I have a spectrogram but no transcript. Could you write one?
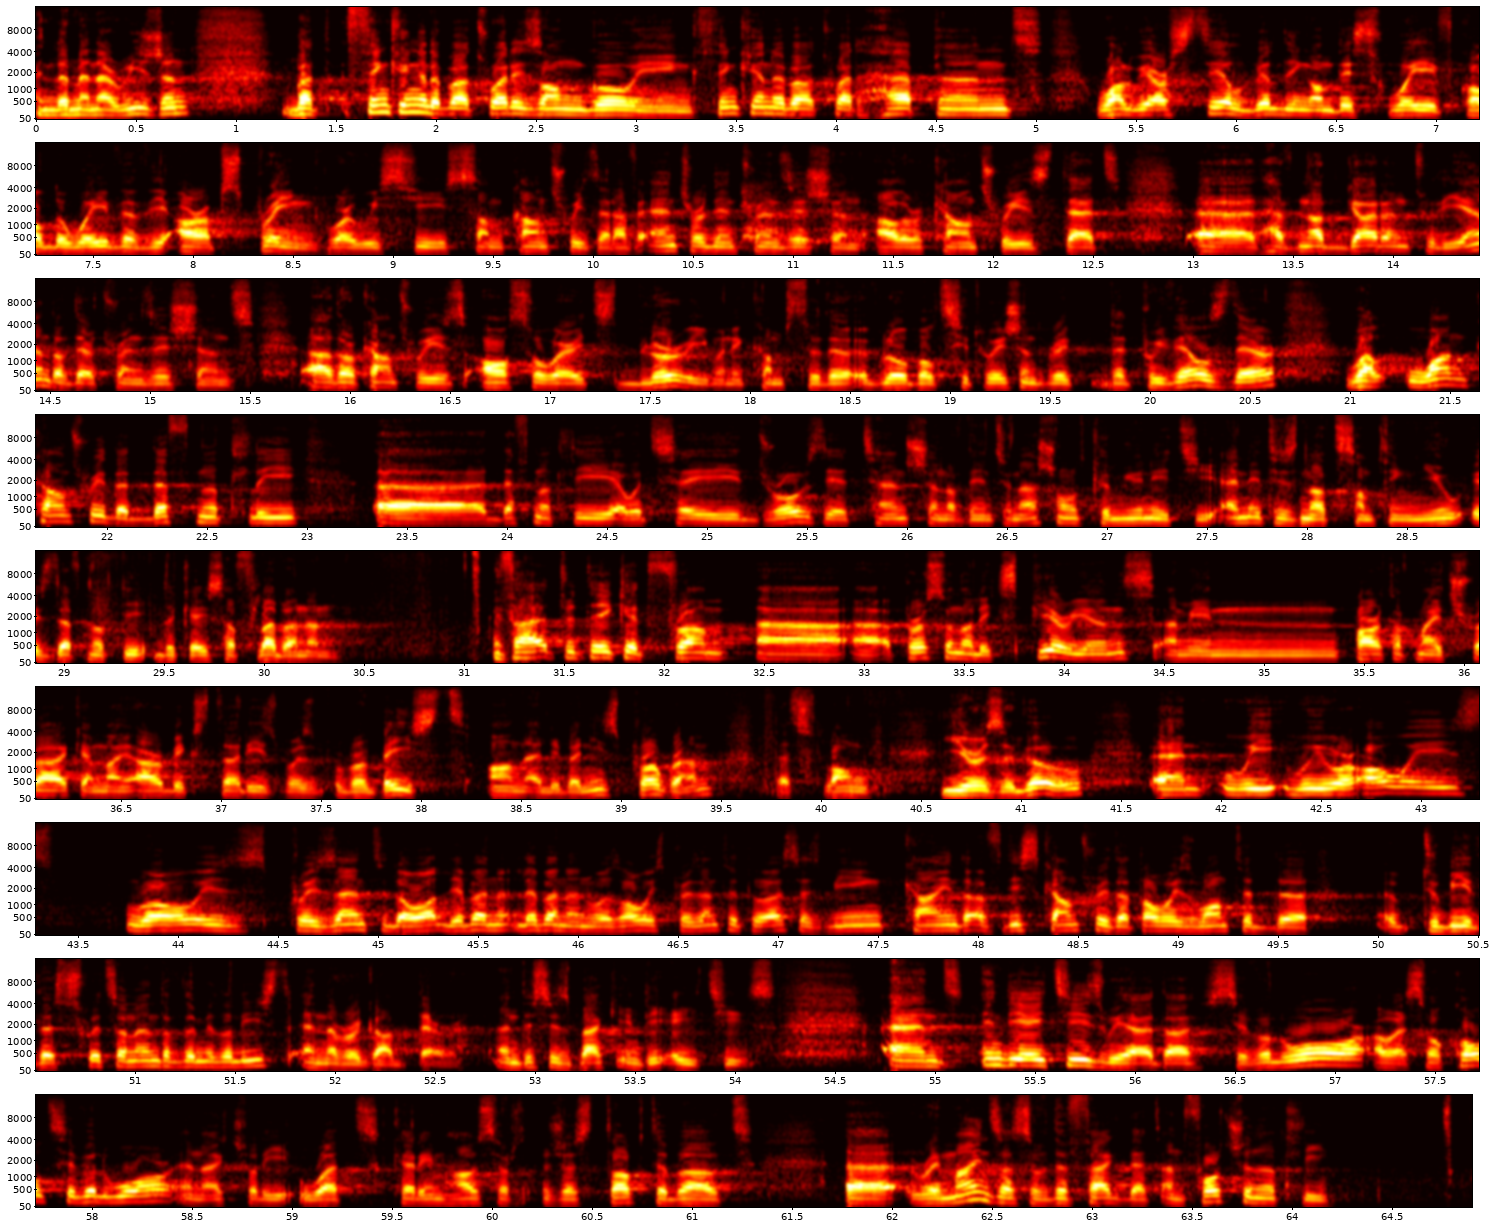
in the MENA region, but thinking about what is ongoing, thinking about what happened while we are still building on this wave called the wave of the Arab Spring, where we see some countries that have entered in transition, other countries that uh, have not gotten to the end of their transitions, other countries also where it's blurry when it comes to the global situation that prevails there. Well, one country that definitely uh, definitely, I would say, draws the attention of the international community, and it is not something new, is definitely the case of Lebanon. If I had to take it from uh, a personal experience, I mean, part of my track and my Arabic studies was, were based on a Lebanese program that's long years ago, and we, we were always were always presented, or Lebanon, was always presented to us as being kind of this country that always wanted the, uh, to be the Switzerland of the Middle East and never got there. And this is back in the 80s. And in the 80s, we had a civil war, or a so called civil war, and actually what Karim Hauser just talked about uh, reminds us of the fact that unfortunately,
